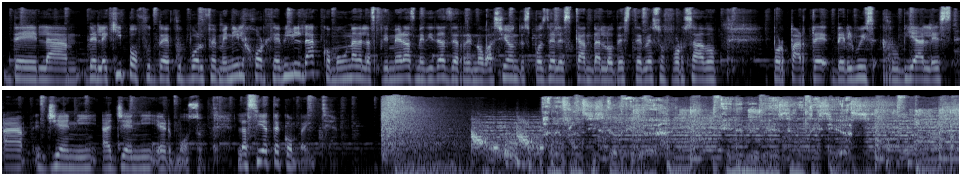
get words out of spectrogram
de la, del equipo de fútbol femenil, Jorge Vilda, como una de las primeras medidas de renovación después del escándalo de este beso forzado por parte de Luis Rubiales a Jenny, a Jenny Hermoso. Las 7 con 20. Ana Francisca Vega, NMBS Noticias.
